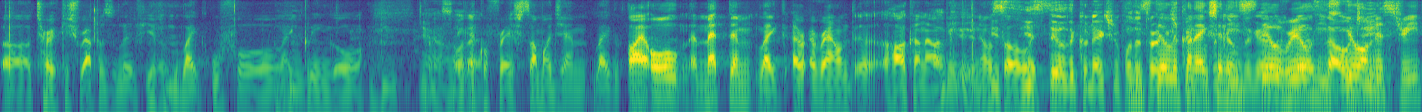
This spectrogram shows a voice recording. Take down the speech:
uh, Turkish rappers who live here, like UFO, like Gringo, Mm-hmm. Yeah, uh, like. Eko Fresh, Summer Cem. Like I all met them like around uh, Hakan Abi, Okay. you know. he's, so he's still the connection for the Turkish still the connection. He's together. still real. Yes, He's still on the streets.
